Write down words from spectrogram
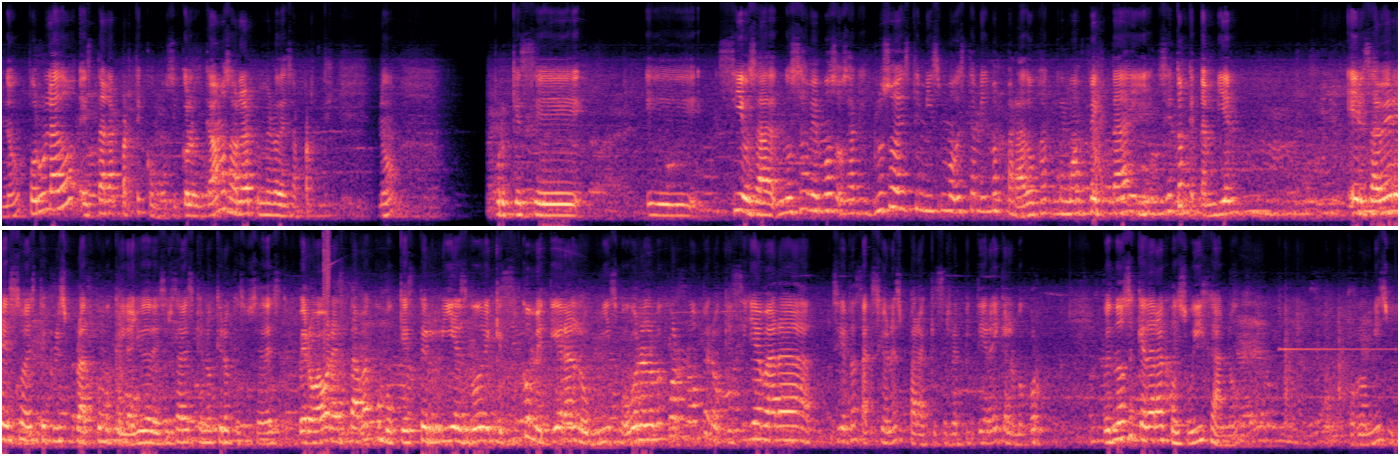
¿no? Por un lado está la parte como psicológica, vamos a hablar primero de esa parte, ¿no? Porque se... Eh, sí, o sea, no sabemos, o sea, que incluso este mismo, esta misma paradoja cómo afecta y siento que también el saber eso a este Chris Pratt como que le ayuda a decir, sabes que no quiero que suceda esto, pero ahora estaba como que este riesgo de que sí cometiera lo mismo, bueno, a lo mejor no, pero que sí llevara ciertas acciones para que se repitiera y que a lo mejor pues no se quedara con su hija, ¿no? Por lo mismo.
